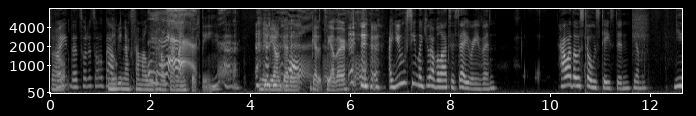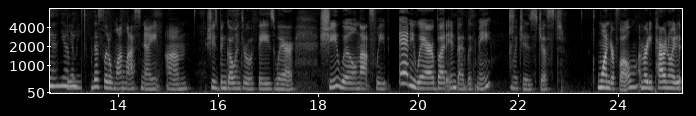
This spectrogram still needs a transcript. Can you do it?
So right? That's what it's all about. maybe next time I'll leave the house at 9.50. Yeah. Maybe I'll get it get it together. You seem like you have a lot to say, Raven. How are those toes tasting? Yummy. Yeah, yummy. Yummy. This little one last night, um, she's been going through a phase where she will not sleep anywhere but in bed with me, which is just wonderful. I'm already paranoid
